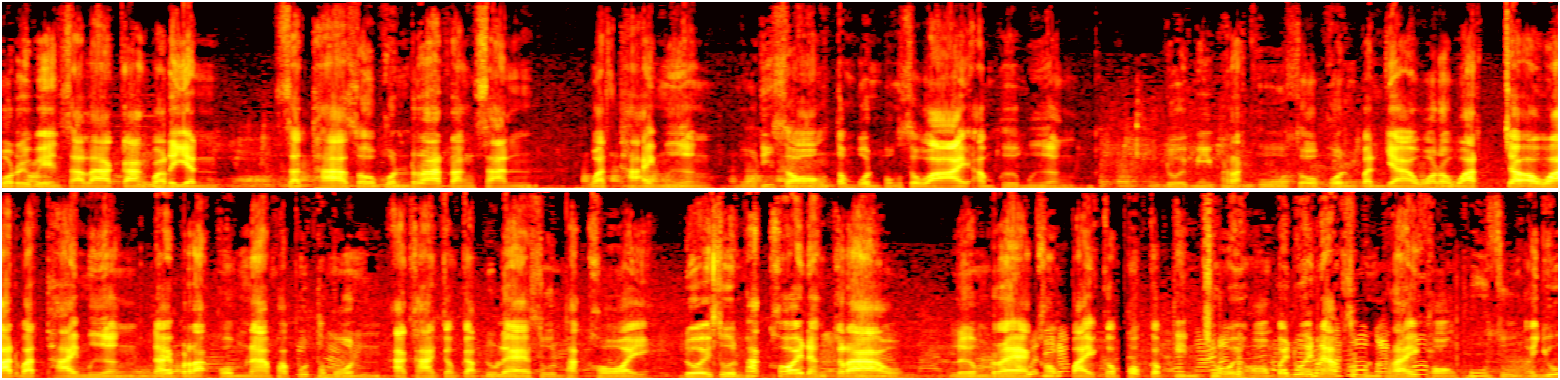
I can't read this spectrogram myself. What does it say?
บริเวณศาลากลางประเรียนศรัทธาโสพลราชรังสรรค์ วัดท้ายเมือง หมู่ที่สองตำบลพงสวายอำเภอเมือง โดยมีพระครูโสพลปัญญาวรวัตรเจ้าอาวาสวัดท้ายเมือง ได้ประพรมน้ำพระพุทธมนต์อาคารกำกับดูแลศูนย์พักคอย โดยศูนย์พักคอยดังกล่าว เริ่มแรกเข้าไปก็พบกับกลิ่นโชยหอมไปด้วยน้ำสมุนไพรของผู้สูงอายุ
